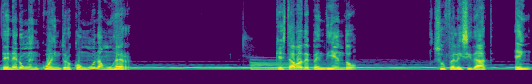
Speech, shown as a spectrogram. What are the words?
tener un encuentro con una mujer que estaba dependiendo su felicidad en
